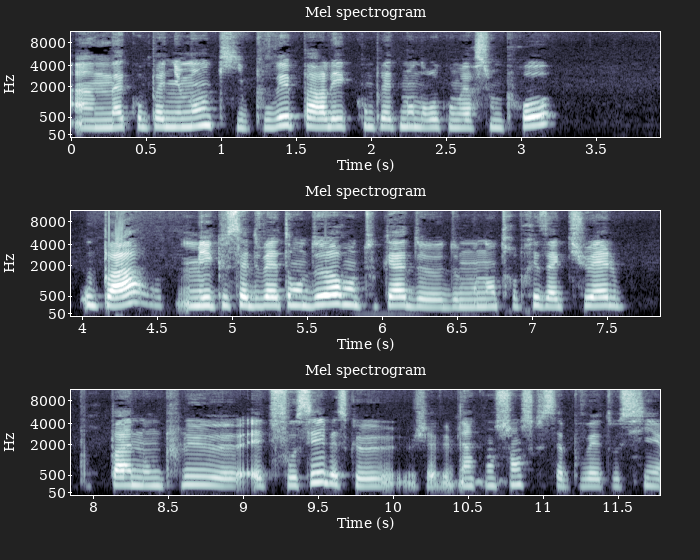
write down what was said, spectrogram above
un accompagnement qui pouvait parler complètement de reconversion pro ou pas, mais que ça devait être en dehors, en tout cas, de, mon entreprise actuelle pour pas non plus être faussée parce que j'avais bien conscience que ça pouvait être aussi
